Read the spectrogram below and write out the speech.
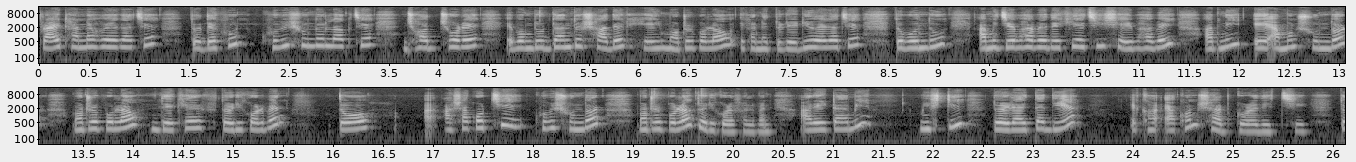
প্রায় ঠান্ডা হয়ে গেছে। তো দেখুন খুবই সুন্দর লাগছে, ঝরঝরে এবং দুর্দান্ত স্বাদের এই মটর পোলাও এখানে তো রেডি হয়ে গেছে। তো বন্ধু, আমি যেভাবে দেখিয়েছি সেইভাবেই আপনি এই এমন সুন্দর মটর পোলাও দেখে তৈরি করবেন। তো আশা করছি খুবই সুন্দর মটর পোলাও তৈরি করে ফেলবেন। আর এইটা আমি মিষ্টি দই রায়তা দিয়ে এখন সার্ভ করে দিচ্ছি। তো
